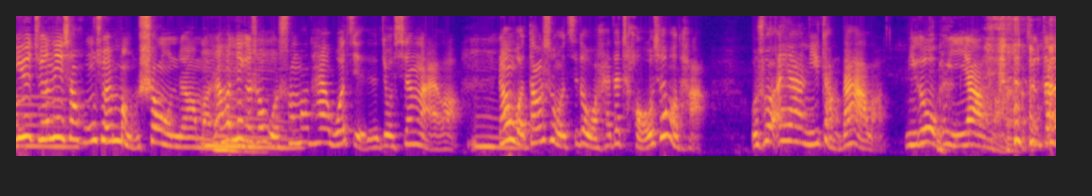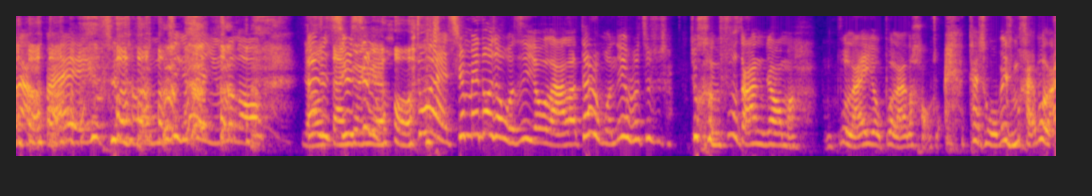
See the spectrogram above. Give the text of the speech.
因为觉得那像洪水猛兽，你知道吗？然后那个时候我双胞胎，我姐姐就先来了，然后我当时我记得我还在嘲笑她。我说：“哎呀，你长大了，你跟我不一样了，就咱俩白 A，，我们不是一个阵营的喽。但是其实 对，其实没多久我自己又来了，但是我那个时候就是就很复杂，你知道吗？不来也有不来的好处。哎呀，但是我为什么还不来？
